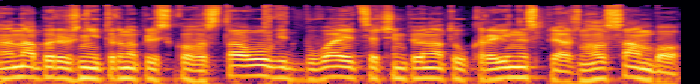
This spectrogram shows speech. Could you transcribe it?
На набережній Тернопільського ставу відбувається чемпіонат України з пляжного самбо.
